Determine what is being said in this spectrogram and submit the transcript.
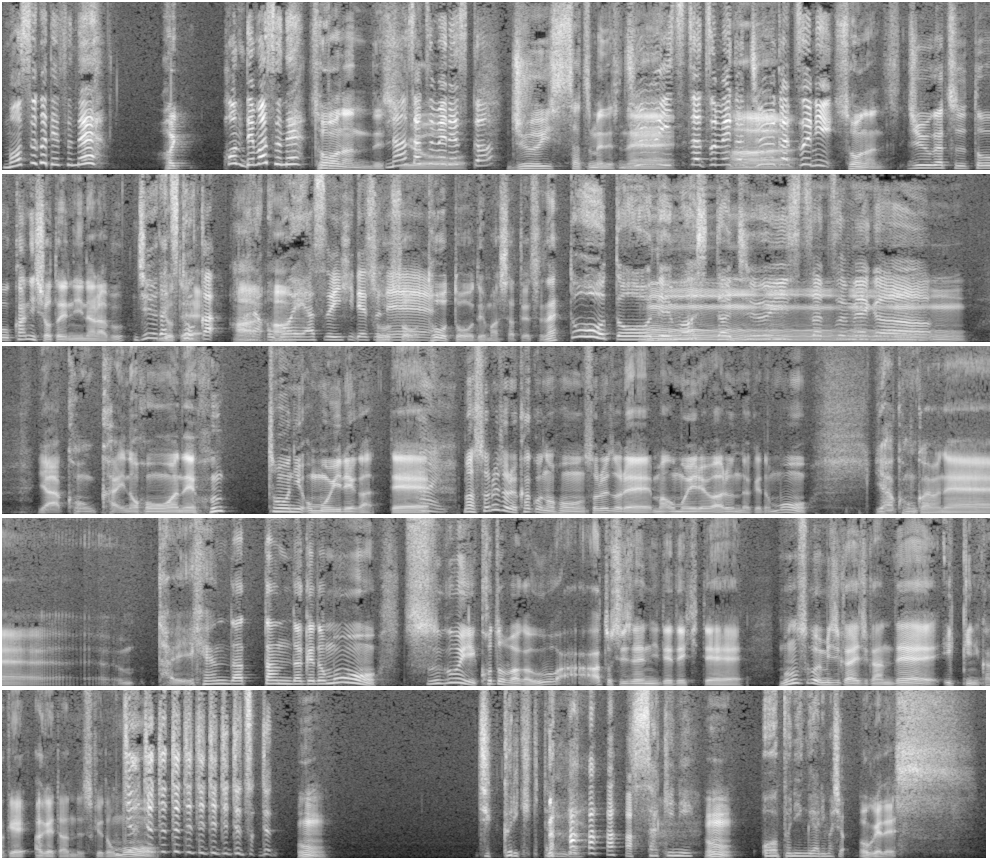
もうすぐですね。はい。本出ますね。そうなんですよ。何冊目ですか？11冊目ですね。11冊目が10月に。そうなんです。10月10日に書店に並ぶ10月10日。あら、覚ええやすい日ですそうね。そう。とうとう出ましたってやつね。とうとう出ました、うん11冊目が。いや今回の本はね本当に思い入れがあって、はい。まあそれぞれ過去の本それぞれまあ思い入れはあるんだけどもいや今回はね大変だったんだけどもすごい言葉がうわーっと自然に出てきてものすごい短い時間で一気に駆け上げたんですけども。じっくり聞きたいんで先にオープニングやりましょう。OK です。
